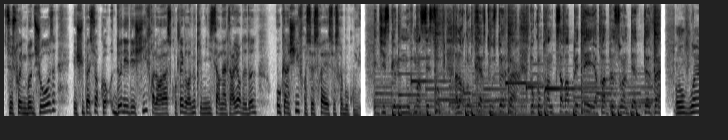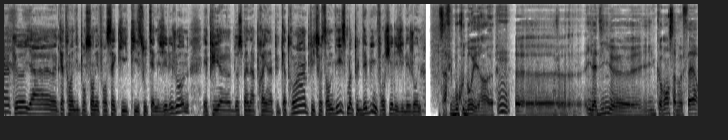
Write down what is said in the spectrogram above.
ce soit une bonne chose, et je suis pas sûr que donner des chiffres. Alors là, à ce compte-là, il vaudrait mieux que le ministère de l'Intérieur ne donne aucun chiffre, ce serait, ce serait beaucoup mieux. Ils disent que le mouvement s'essouffle alors qu'on crève tous de faim. Pour comprendre que ça va péter, y a pas besoin d'être devin. On voit qu'il y a 90% des Français qui, soutiennent les Gilets jaunes, et puis euh, deux semaines après, il n'y en a plus 80, puis 70. Moi, depuis le début, ils me font chier les Gilets jaunes. Ça fait beaucoup de bruit. Hein. Mm. Euh, il a dit, euh, il commence à me faire,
